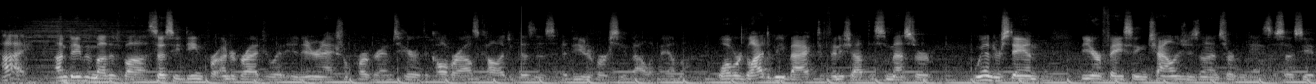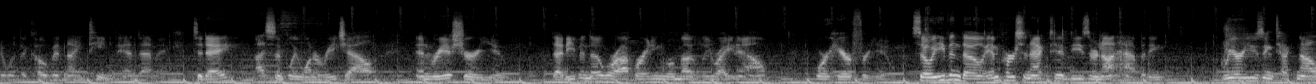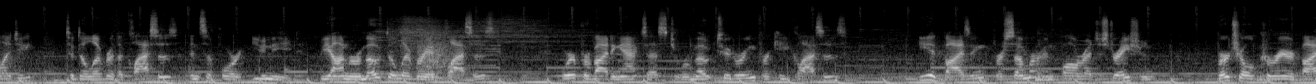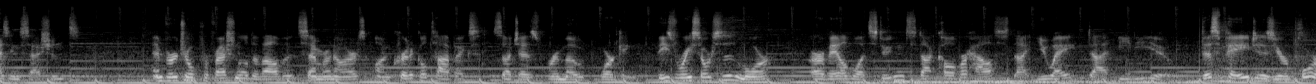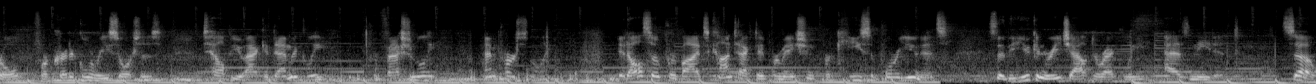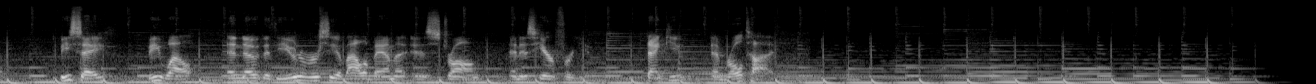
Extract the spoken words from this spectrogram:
Hi, I'm David Mothersbaugh, Associate Dean for Undergraduate and International Programs here at the Culverhouse College of Business at the University of Alabama. While we're glad to be back to finish out the semester, we understand that you're facing challenges and uncertainties associated with the COVID-19 pandemic. Today, I simply want to reach out and reassure you that even though we're operating remotely right now, we're here for you. So even though in-person activities are not happening, we are using technology to deliver the classes and support you need. Beyond remote delivery of classes, we're providing access to remote tutoring for key classes, e-advising for summer and fall registration, virtual career advising sessions, and virtual professional development seminars on critical topics such as remote working. These resources and more are available at students.culverhouse.ua.edu. This page is your portal for critical resources to help you academically, professionally, and personally. It also provides contact information for key support units so that you can reach out directly as needed. So, be safe, be well, and know that the University of Alabama is strong and is here for you. Thank you, and roll tide.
